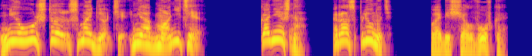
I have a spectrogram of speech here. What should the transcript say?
«Неужто смогете, не обманете?» «Конечно, расплюнуть!» — пообещал Вовка,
